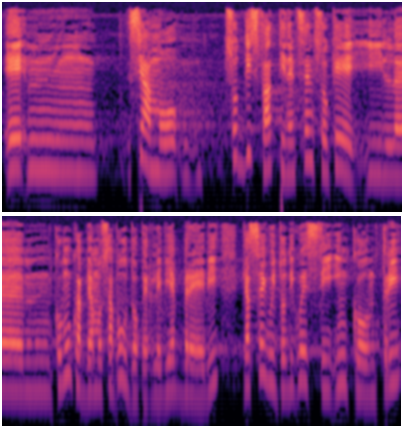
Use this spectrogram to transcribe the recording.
E, mh, mm, siamo soddisfatti nel senso che il, ehm, comunque abbiamo saputo per le vie brevi che a seguito di questi incontri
